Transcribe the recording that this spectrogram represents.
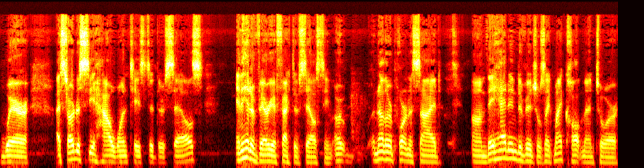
where I started to see how One Taste did their sales, and they had a very effective sales team. Oh, another important aside, um, they had individuals like my cult mentor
